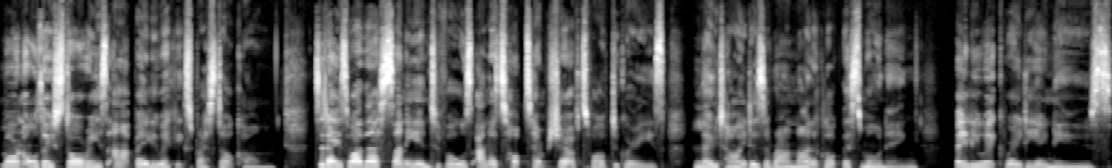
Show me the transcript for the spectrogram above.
More on all those stories at bailiwickexpress.com. Today's weather sunny intervals and a top temperature of 12 degrees. Low tide is around 9 o'clock this morning. Bailiwick Radio News.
